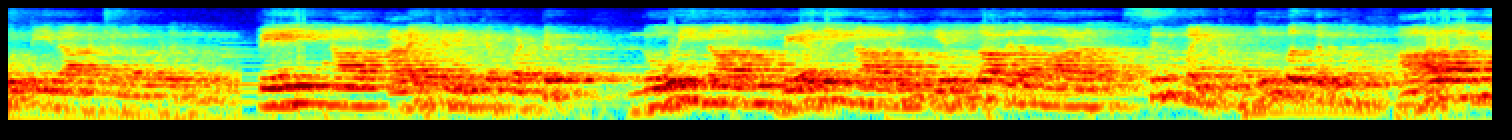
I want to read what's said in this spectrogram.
ஊட்டியதாக சொல்லப்படுகிறது. பேயினால் அலைக்கழிக்கப்பட்டு நோயினாலும் வேதையினாலும் எல்லா விதமான சிறுமைக்கும் துன்பத்திற்கும் ஆளாகி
